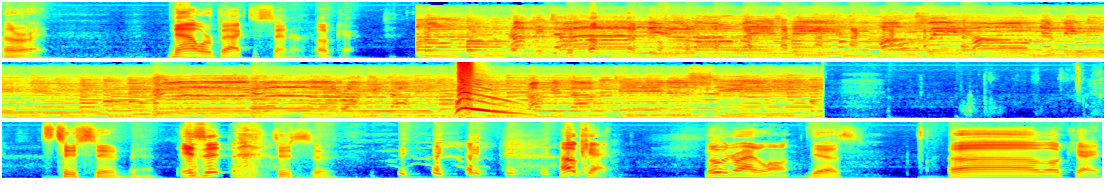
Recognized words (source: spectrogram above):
All right. Now we're back to center. Okay. It's too soon, man. Is it? It's too soon. Okay. Moving right along. Yes. Uh, okay.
